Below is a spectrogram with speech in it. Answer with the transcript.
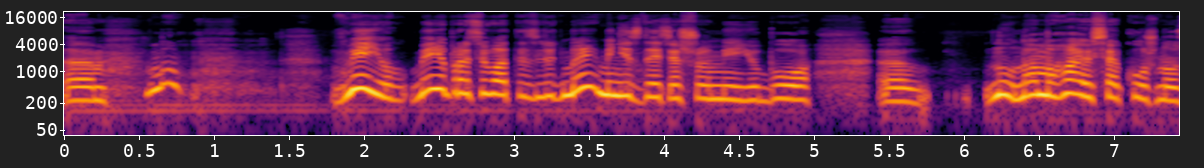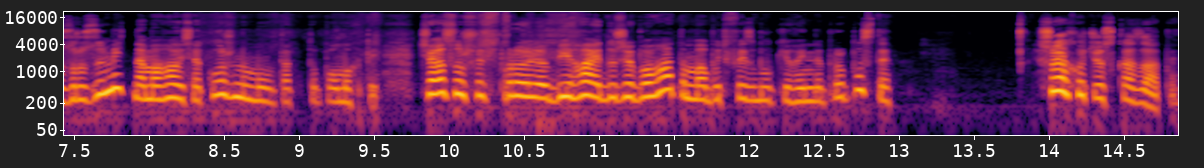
Е, Ну, вмію, вмію працювати з людьми, мені здається, що вмію, бо е, ну, намагаюся кожного зрозуміти, намагаюся кожному так допомогти. Часу щось пробігає дуже багато, мабуть, Фейсбук його й не пропустить. Що я хочу сказати?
